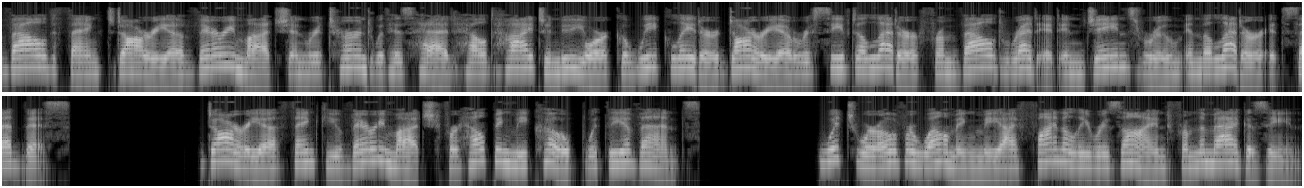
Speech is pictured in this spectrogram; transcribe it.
Vald thanked Daria very much and returned with his head held high to New York a week later Daria received a letter from Vald read it in Jane's room in the letter it said this. Daria thank you very much for helping me cope with the events which were overwhelming me I finally resigned from the magazine.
